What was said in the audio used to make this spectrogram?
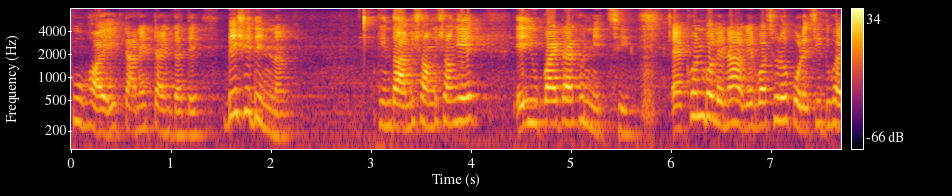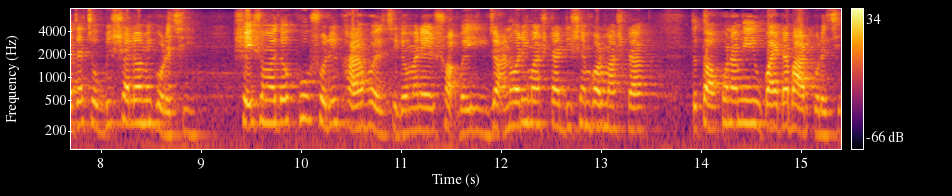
খুব হয় এই টানের টাইমটাতে বেশি দিন না। কিন্তু আমি সঙ্গে সঙ্গে এই উপায়টা এখন নিচ্ছি। এখন বলে না, আগের বছরও করেছি দু হাজার চব্বিশ সালেও আমি করেছি। সেই সময় তো খুব শরীর খারাপ হয়েছিল মানে সব এই জানুয়ারি মাসটা, ডিসেম্বর মাসটা, তো তখন আমি এই উপায়টা বার করেছি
